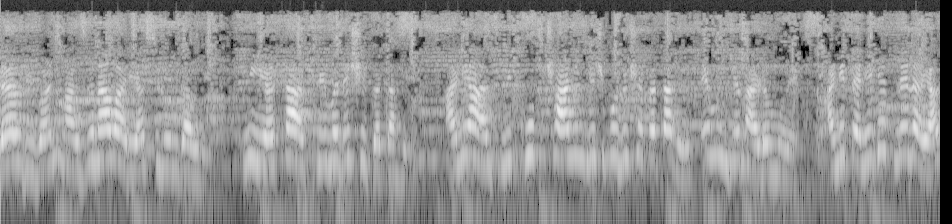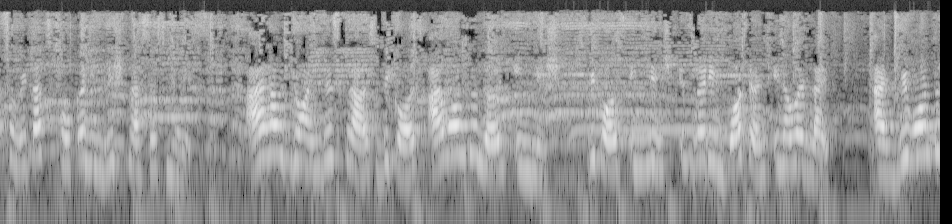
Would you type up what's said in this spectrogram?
हॅलो एव्हरीवन माझं नाव आर्या सुनील गावडे. मी इयत्ता आठवीमध्ये शिकत आहे. आणि आज मी खूप छान इंग्लिश बोलू शकत आहे. ते म्हणजे मॅडममुळे आणि त्यांनी घेतलेल्या या सविता स्पोकन इंग्लिश क्लासेसमुळे I have join this class because I want to learn English because English is very important in our life and we want to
